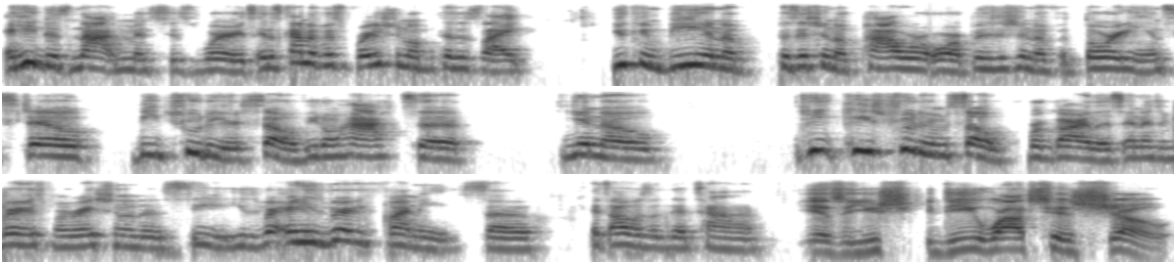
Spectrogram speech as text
and he does not mince his words. And it's kind of inspirational because it's like you can be in a position of power or a position of authority and still be true to yourself. You don't have to, you know, he, he's true to himself regardless. And it's very inspirational to see. He's very, and he's very funny. So it's always a good time. Yeah. So you, do you watch his show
